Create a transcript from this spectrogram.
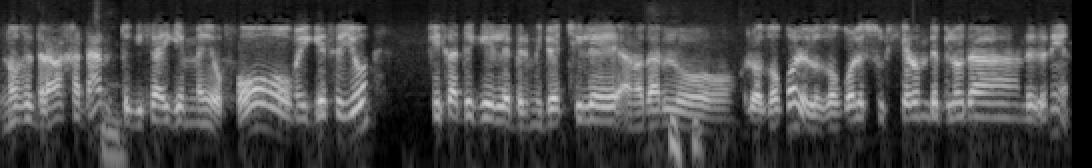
no se trabaja tanto, quizás hay que medio fome y qué sé yo. Fíjate que le permitió a Chile anotar los dos goles. Los dos goles surgieron de pelota detenida.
